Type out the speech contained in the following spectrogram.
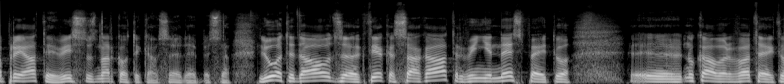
Kapriātī viss uz narkotikām sēdēja pēc tam. Ļoti daudz eh, tie, kas sāk ātri, viņi nespēja to, eh, nu kā var pateikt,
